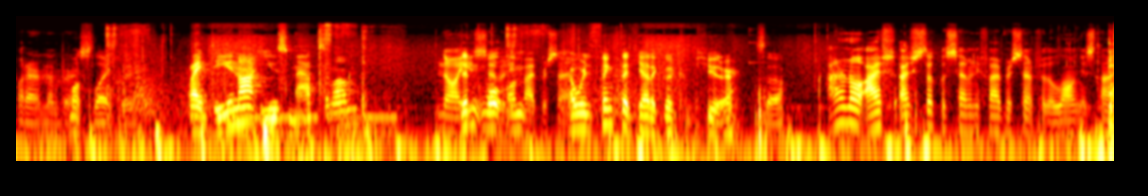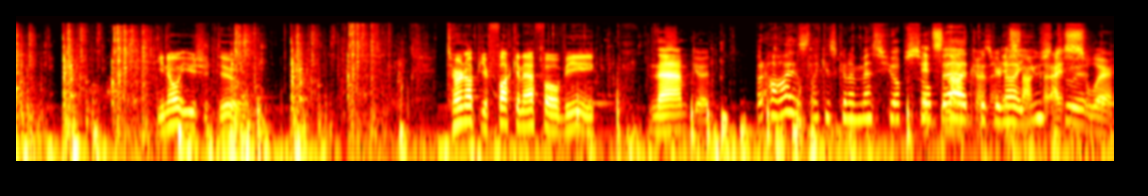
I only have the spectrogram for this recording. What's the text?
What I remember. Most likely. Wait, do you not use maximum? no, I Didn't- used well, um, seventy five percent. I would think that he had a good computer. So, I don't know. I've I've stuck with seventy five percent for the longest time. you know what you should do? Turn up your fucking FOV. Nah, I'm good. But oh, it's like it's gonna mess you up so it's bad because you're not, not used gonna, to I it. swear.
